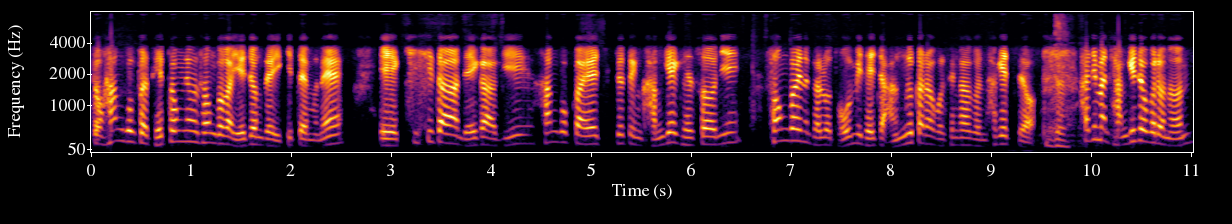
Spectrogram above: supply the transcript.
또 한국도 대통령 선거가 예정되어 있기 때문에 예, 키시다 내각이 한국과의 직접적인 관계 개선이 선거에는 별로 도움이 되지 않을 거라고 생각은 하겠죠. 네. 하지만 장기적으로는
